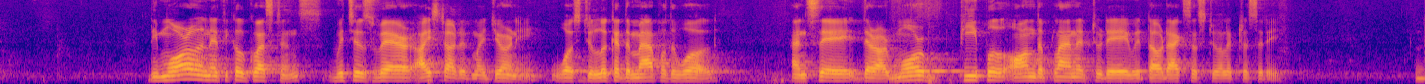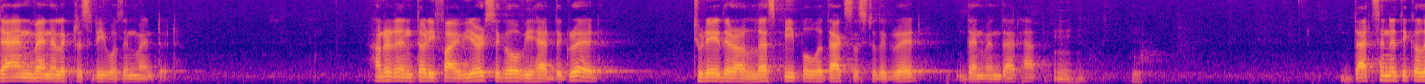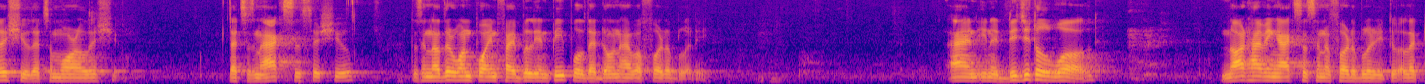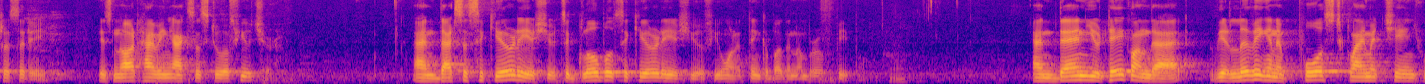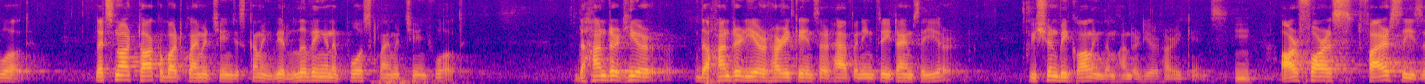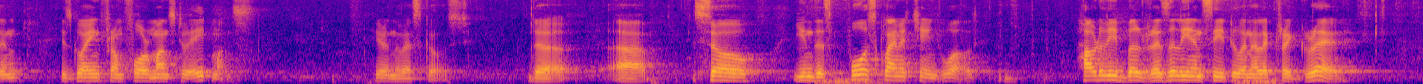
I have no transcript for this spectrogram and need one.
The moral and ethical questions, which is where I started my journey, was to look at the map of the world and say there are more people on the planet today without access to electricity than when electricity was invented. 135 years ago, we had the grid. Today, there are less people with access to the grid than when that happened. Mm-hmm. That's an ethical issue, that's a moral issue. That's an access issue. There's another 1.5 billion people that don't have affordability. And in a digital world, not having access and affordability to electricity is not having access to a future. And that's a security issue. It's a global security issue if you want to think about the number of people. And then you take on that, we're living in a post climate change world. Let's not talk about climate change is coming. We're living in a post climate change world. The 100 year, the 100 year hurricanes are happening three times a year. We shouldn't be calling them 100 year hurricanes. Mm. Our forest fire season is going from four months to eight months here in the West Coast. The, uh, so in this post-climate change world, how do we build resiliency to an electric grid?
